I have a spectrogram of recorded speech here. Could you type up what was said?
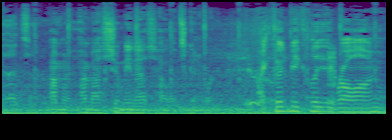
That's I'm I'm assuming that's how it's going to work. I could be completely wrong,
